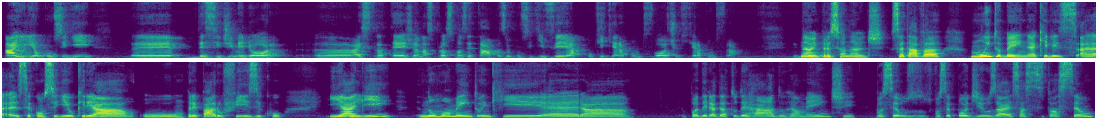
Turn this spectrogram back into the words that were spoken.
aí eu consegui é, decidir melhor uh, a estratégia nas próximas etapas. Eu consegui ver o que, que era ponto forte e o que, que era ponto fraco. Então, Não, impressionante. Você estava muito bem, né? Aqueles, uh, você conseguiu criar o, um preparo físico e ali, no momento em que era poderia dar tudo errado, realmente, você, você pode usar essa situação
